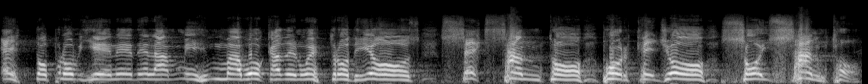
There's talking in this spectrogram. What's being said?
Esto proviene de la misma boca de nuestro Dios. Sé santo porque yo soy santo.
